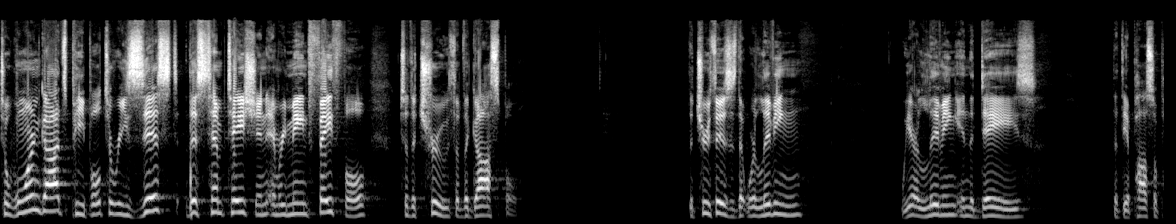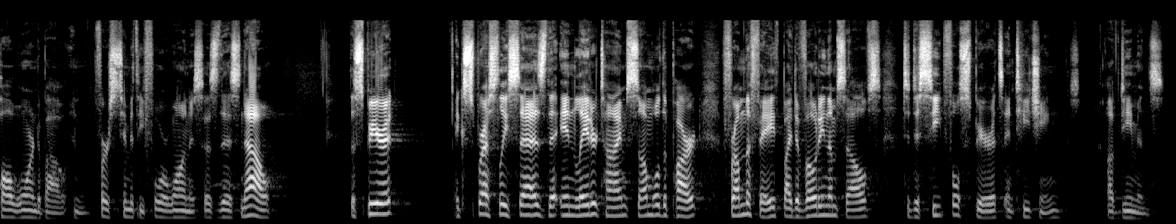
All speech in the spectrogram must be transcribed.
to warn God's people to resist this temptation and remain faithful to the truth of the gospel. The truth is, is that we're living, we are living in the days that the Apostle Paul warned about. In 1 Timothy 4 1, it says this Now, the Spirit expressly says that in later times some will depart from the faith by devoting themselves to deceitful spirits and teachings of demons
